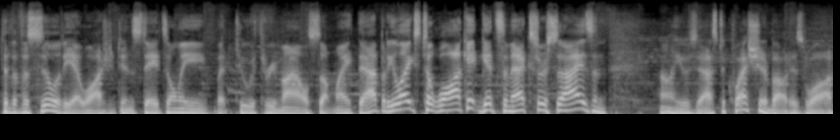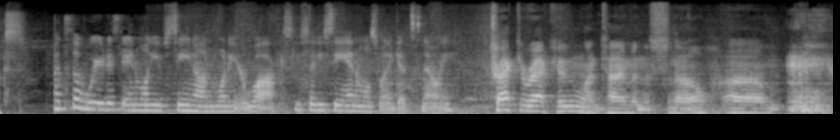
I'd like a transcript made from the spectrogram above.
to the facility at Washington State. It's only about two or three miles, something like that. But he likes to walk it, get some exercise, and well, he was asked a question about his walks. What's the weirdest animal you've seen on one of your walks? You said you see animals when it gets snowy. Tracked a raccoon one time in the snow. Um,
